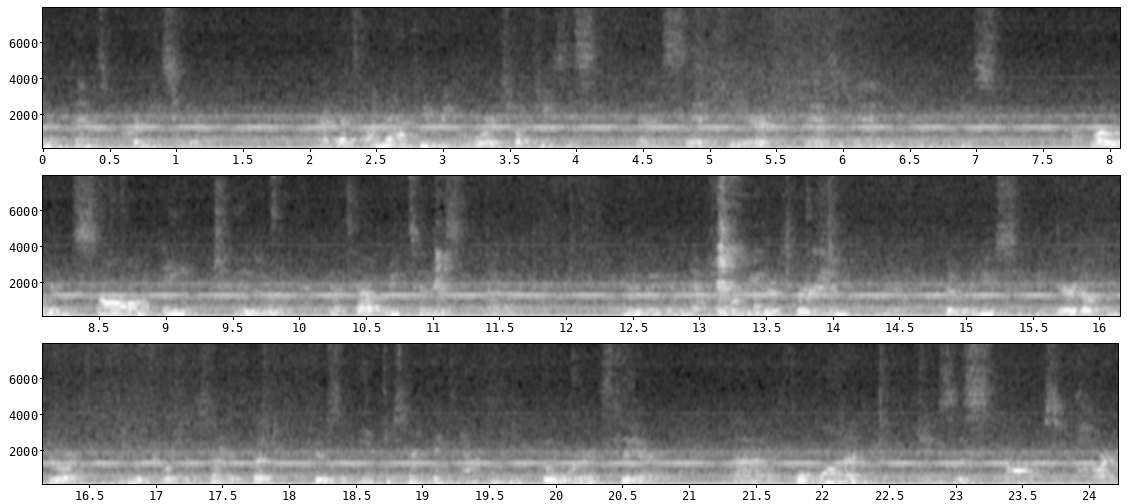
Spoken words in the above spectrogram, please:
infants praise you. Now, that's how Matthew records what Jesus uh, as said here, as, he's quoting Psalm 8.2. That's how it reads in this uh, New International Reader's Version that we use here at Open Door, in English Worship Sundays. But there's some interesting things happening with the words there. Uh, for one, Jesus stops part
